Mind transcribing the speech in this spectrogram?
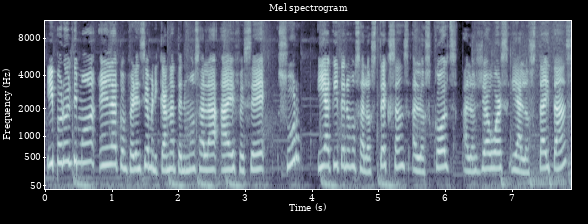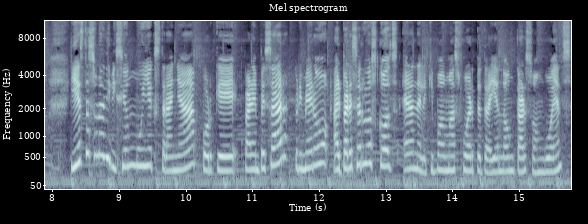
Y por último en la conferencia americana tenemos a la AFC Sur. Y aquí tenemos a los Texans, a los Colts, a los Jaguars y a los Titans. Y esta es una división muy extraña porque, para empezar, primero, al parecer los Colts eran el equipo más fuerte trayendo a un Carson Wentz.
